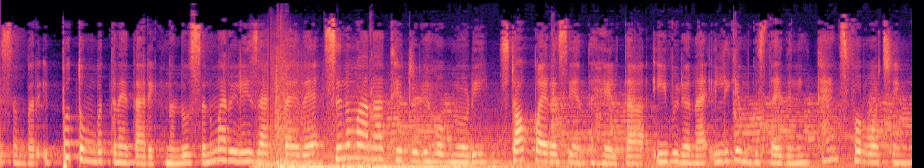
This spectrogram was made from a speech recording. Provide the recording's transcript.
ಡಿಸೆಂಬರ್ ಇಪ್ಪತ್ತೊಂಬತ್ತನೇ ತಾರೀಕಿನಂದು ಸಿನಿಮಾ ರಿಲೀಸ್ ಆಗ್ತಾ ಇದೆ. ಸಿನಿಮಾನ ಥಿಯೇಟರ್ಗೆ ಹೋಗಿ ನೋಡಿ ಸ್ಟಾಪ್ ಪೈರಸಿ ಅಂತ ಹೇಳ್ತಾ ಈ ವಿಡಿಯೋನ ಇಲ್ಲಿಗೆ ಮುಗಿಸ್ತಾ ಇದ್ದೀನಿ. ಥ್ಯಾಂಕ್ಸ್ ಫಾರ್ ವಾಚಿಂಗ್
